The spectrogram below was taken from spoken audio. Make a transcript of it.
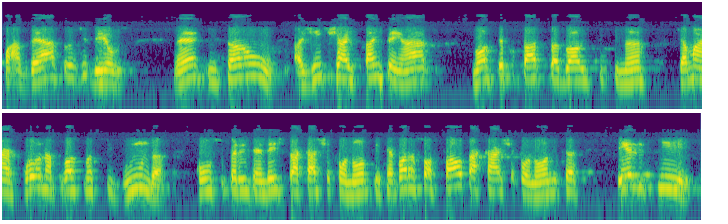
com as graças de Deus. Né? Então, a gente já está empenhado. Nosso deputado estadual Isiquinã já marcou na próxima segunda com o superintendente da Caixa Econômica, que agora só falta a Caixa Econômica, ele que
